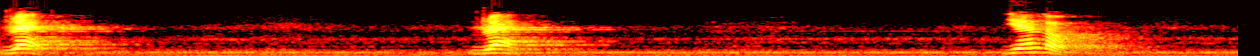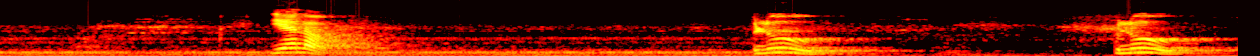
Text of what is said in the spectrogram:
red red。 yellow. Yellow. Blue. Blue.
